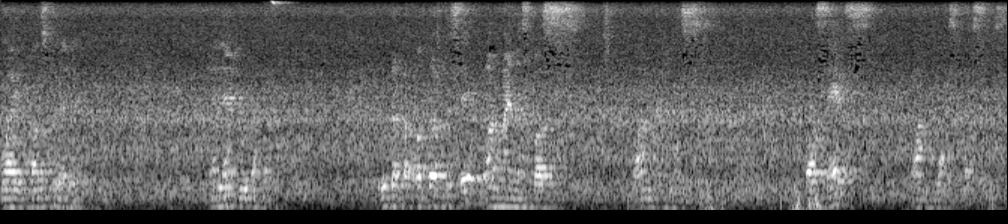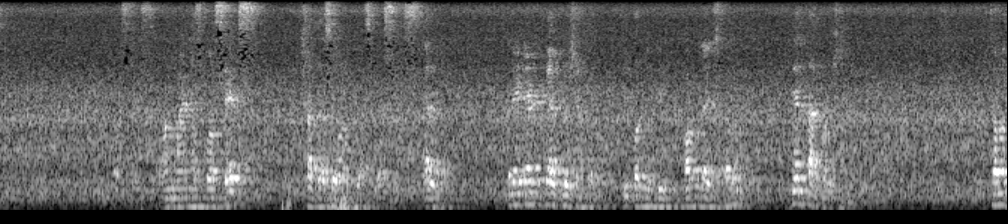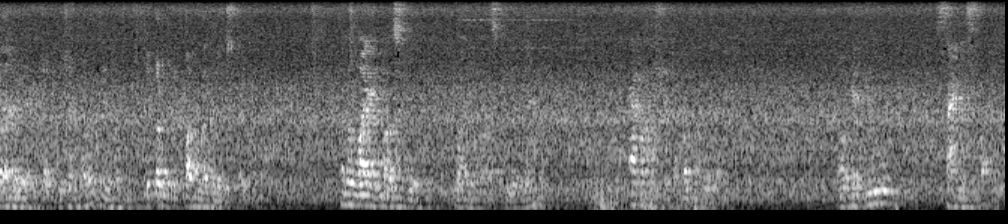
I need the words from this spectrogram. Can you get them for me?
y cos two L N L N দুটা part root আপার কত আসতেছে one minus cos one minus cos x 1 plus cos x cos x 1 minus cos x সাথে আছে 1 plus cos x এল তাহলে এটা একটু calculation করো ত্রিকোণমিতি ফর্মুলা ইউজ করো দেন তারপরে সামনে চলো দেখো এটা ক্যালকুলেশন ফর্মুলাগুলো ইউজ করি তাহলে y equals to y equals to এখন সেটা কত হয়ে যাবে ওকে two sine square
